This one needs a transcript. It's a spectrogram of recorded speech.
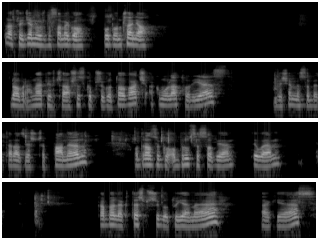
Teraz przejdziemy już do samego podłączenia. Dobra, najpierw trzeba wszystko przygotować. Akumulator jest. Weźmiemy sobie teraz jeszcze panel. Od razu go obrócę sobie tyłem. Kabelek też przygotujemy. Tak jest.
